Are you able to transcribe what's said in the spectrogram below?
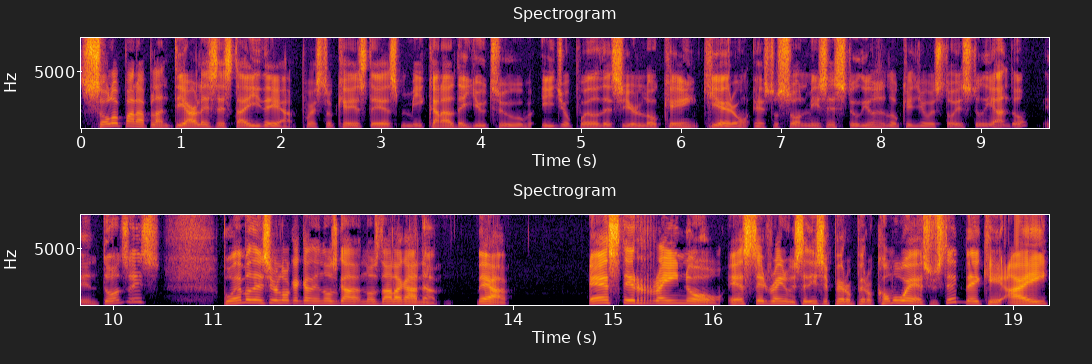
Solo para plantearles esta idea, puesto que este es mi canal de YouTube y yo puedo decir lo que quiero, estos son mis estudios, lo que yo estoy estudiando, entonces podemos decir lo que nos, nos da la gana. Vea, este reino, este reino, usted dice, pero, pero ¿cómo es? Usted ve que hay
